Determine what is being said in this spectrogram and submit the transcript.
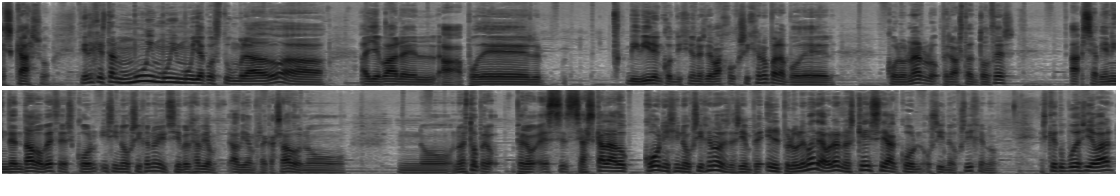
escaso. Tienes que estar muy, muy, muy acostumbrado a, llevar el. a poder vivir en condiciones de bajo oxígeno para poder coronarlo. Pero hasta entonces ah, se habían intentado veces con y sin oxígeno y siempre se habían, habían fracasado. No. No, no esto, pero, pero se ha escalado con y sin oxígeno desde siempre. El problema de ahora no es que sea con o sin oxígeno, es que tú puedes llevar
